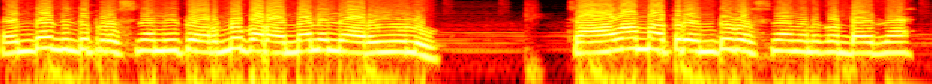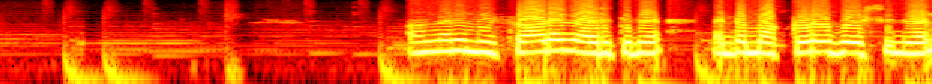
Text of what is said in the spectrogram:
എന്താ നിന്റെ പ്രശ്നം? നീ തുറന്നു പറ എന്നാലല്ലേ അറിയുള്ളൂ. ചാവാൻ മാത്രം എന്ത് പ്രശ്നമാണ് നിനക്കുണ്ടായിരുന്നേ? അങ്ങനെ നിസ്സാര കാര്യത്തിന് എന്റെ മക്കളെ ഉപേക്ഷിച്ച് ഞാൻ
